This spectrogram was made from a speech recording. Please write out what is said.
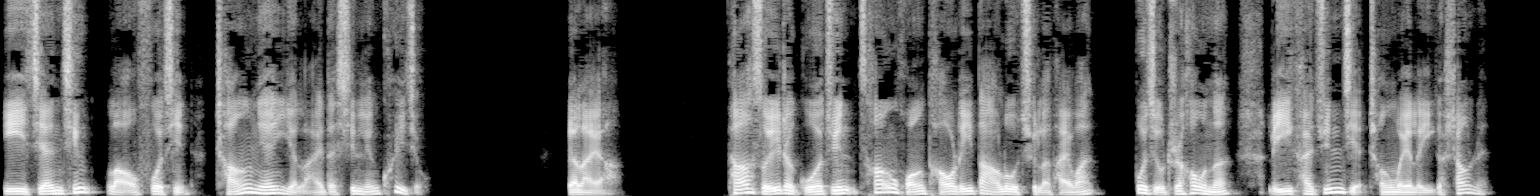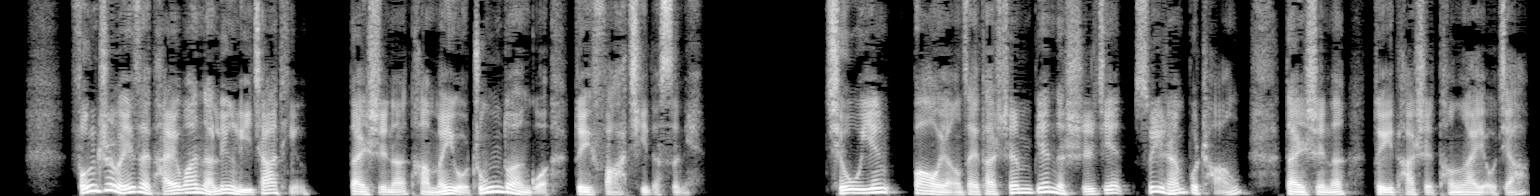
以减轻老父亲长年以来的心灵愧疚。原来呀。他随着国军仓皇逃离大陆，去了台湾。不久之后呢，离开军界，成为了一个商人。冯之维在台湾呢另立家庭，但是呢，他没有中断过对发妻的思念。秋英抱养在他身边的时间虽然不长，但是呢，对他是疼爱有加。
